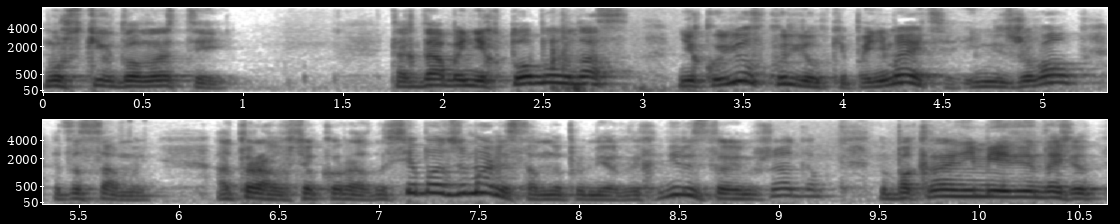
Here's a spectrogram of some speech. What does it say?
мужских должностей. Тогда бы никто бы у нас не курил в курилке, понимаете, и не жевал это самый отраву всякую разную. Все бы отжимались там, например, выходили своим шагом, но, по крайней мере, значит,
